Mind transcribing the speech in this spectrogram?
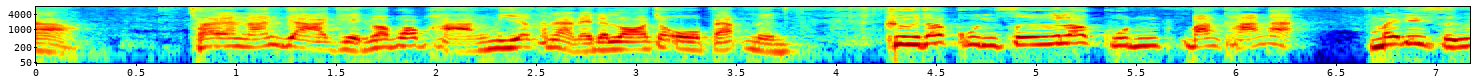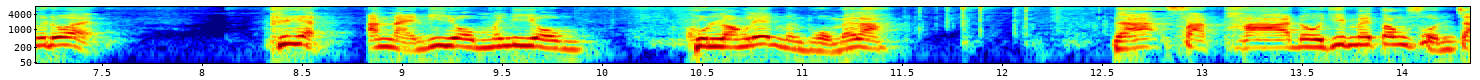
อ่าใช่อันนั้นอยากเห็นว่าพ่อผางมีเยอะขนาดไหนเดี๋ยวรอเจ้าโอแป๊บหนึ่งคือถ้าคุณซื้อแล้วคุณบางครั้งอะ ไม่ได้ซื้อด้วย เครียดอันไหนนิยมไม่นิยม คุณลองเล่นเหมือนผมไหมล่ะนะศรัทธาโดยที่ไม่ต้องสนใจ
